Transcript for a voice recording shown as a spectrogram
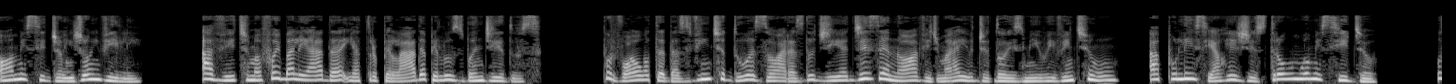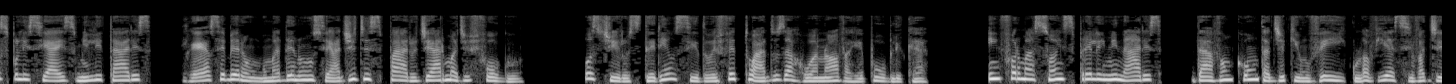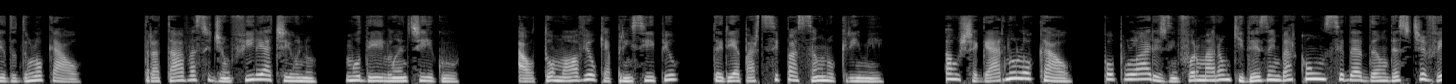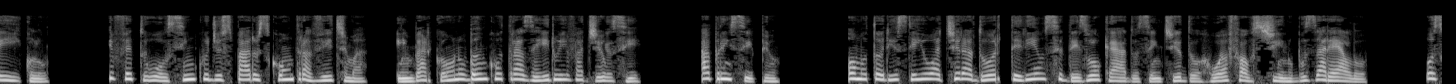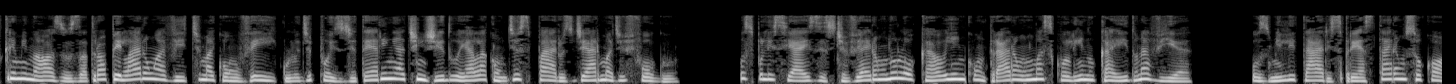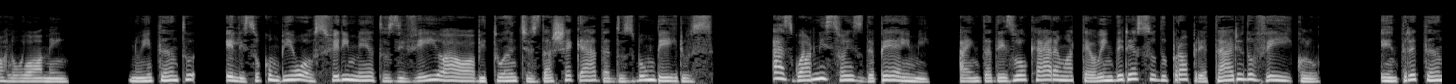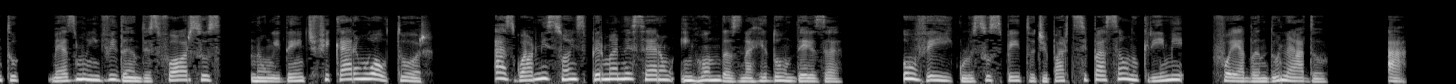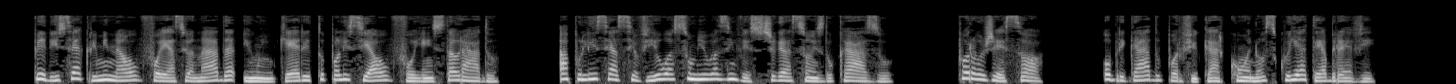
Homicídio em Joinville. A vítima foi baleada e atropelada pelos bandidos. Por volta das 22 horas do dia 19 de maio de 2021, a polícia registrou um homicídio. Os policiais militares receberam uma denúncia de disparo de arma de fogo. Os tiros teriam sido efetuados à Rua Nova República. Informações preliminares davam conta de que um veículo havia se evadido do local. Tratava-se de um Fiat Uno, modelo antigo. Automóvel que a princípio, teria participação no crime. Ao chegar no local, populares informaram que desembarcou um cidadão deste veículo. Efetuou cinco disparos contra a vítima, embarcou no banco traseiro e evadiu-se. A princípio, o motorista e o atirador teriam se deslocado sentido Rua Faustino Buzarello. Os criminosos atropelaram a vítima com o veículo depois de terem atingido ela com disparos de arma de fogo. Os policiais estiveram no local e encontraram um masculino caído na via. Os militares prestaram socorro ao homem. No entanto, ele sucumbiu aos ferimentos e veio a óbito antes da chegada dos bombeiros. As guarnições da PM ainda deslocaram até o endereço do proprietário do veículo. Entretanto, mesmo envidando esforços, não identificaram o autor. As guarnições permaneceram em rondas na redondeza. O veículo suspeito de participação no crime foi abandonado. A perícia criminal foi acionada e um inquérito policial foi instaurado. A Polícia Civil assumiu as investigações do caso. Por hoje é só. Obrigado por ficar conosco e até breve.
